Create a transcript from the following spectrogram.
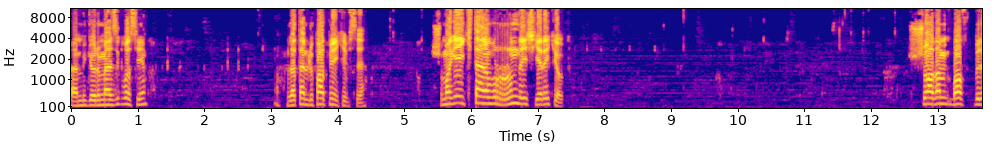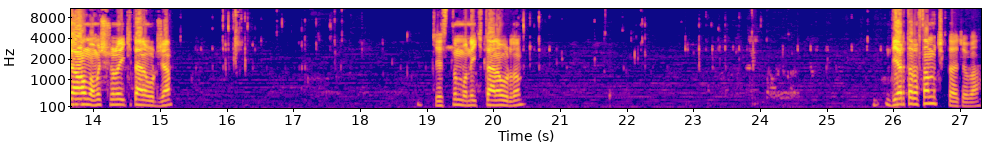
Ben bir görünmezlik basayım. Zaten loop atmıyor kimse. Şu mageye iki tane vururum da hiç gerek yok. Şu adam buff bile almamış. Şunu iki tane vuracağım. Kestim bunu iki tane vurdum. Diğer taraftan mı çıktı acaba?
